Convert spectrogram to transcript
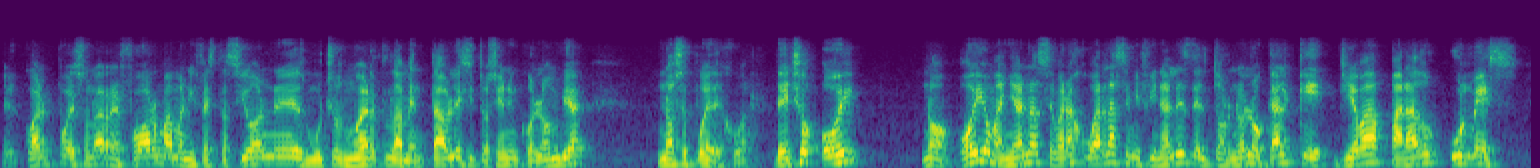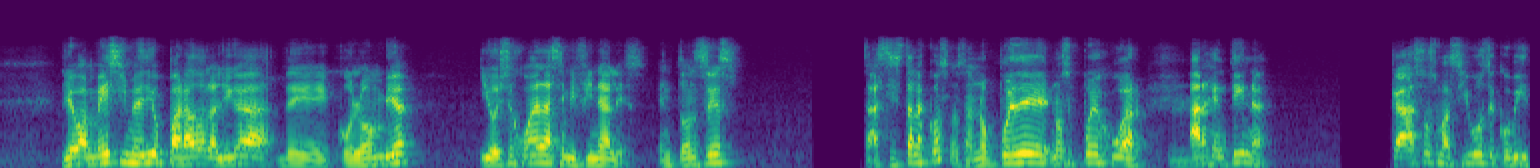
el cual pues una reforma, manifestaciones, muchos muertos, lamentable situación en Colombia, no se puede jugar. De hecho, hoy, no, hoy o mañana se van a jugar las semifinales del torneo local que lleva parado un mes. Lleva mes y medio parado la Liga de Colombia y hoy se juegan las semifinales. Entonces, así está la cosa, o sea, no, puede, no se puede jugar. Argentina, casos masivos de COVID,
